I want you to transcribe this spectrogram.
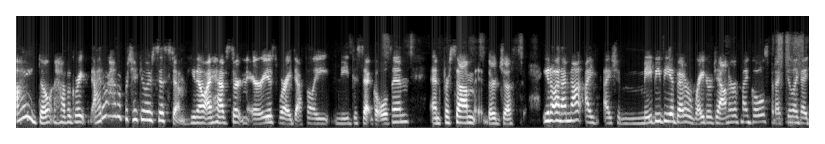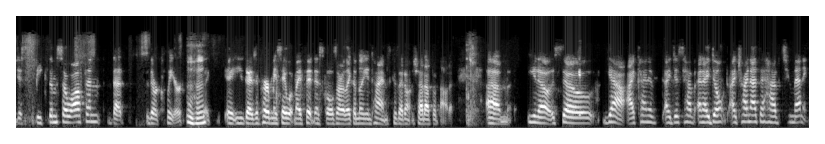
I don't have a great I don't have a particular system. You know, I have certain areas where I definitely need to set goals in. And for some they're just you know, and I'm not I I should maybe be a better writer downer of my goals, but I feel like I just speak them so often that they're clear. Mm-hmm. Like eh, you guys have heard me say what my fitness goals are like a million times because I don't shut up about it. Um, you know, so yeah, I kind of I just have and I don't I try not to have too many.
